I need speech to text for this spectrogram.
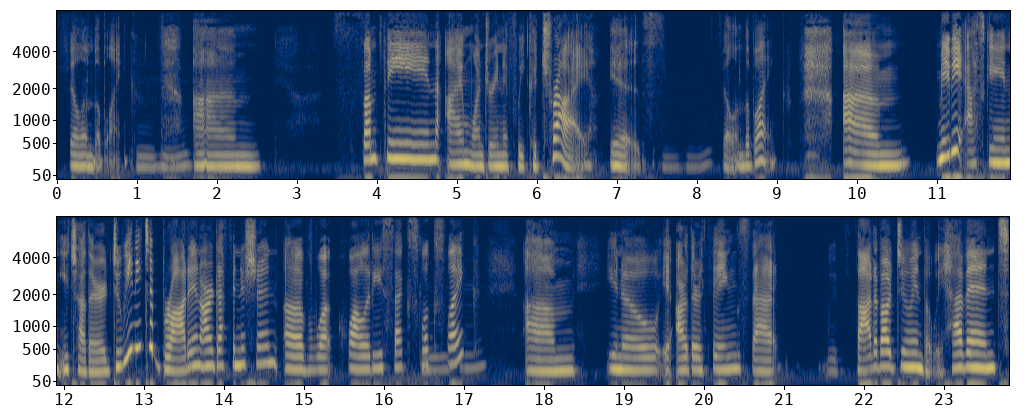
fill in the blank. Um something i'm wondering if we could try is fill in the blank. Um maybe asking each other do we need to broaden our definition of what quality sex looks like? Um, you know are there things that we've thought about doing but we haven't?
